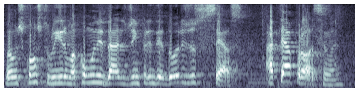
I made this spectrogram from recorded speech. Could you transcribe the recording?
vamos construir uma comunidade de empreendedores de sucesso. Até a próxima!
